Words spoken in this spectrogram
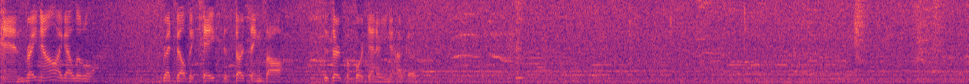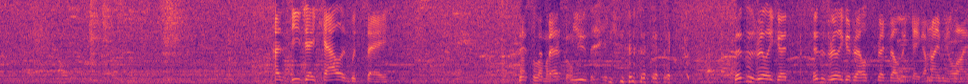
And right now, I got a little red velvet cake to start things off. Dessert before dinner. You know how it goes. As DJ Khaled would say, this is the best music. this is really good. This is really good red red velvet cake. I'm not even gonna lie.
